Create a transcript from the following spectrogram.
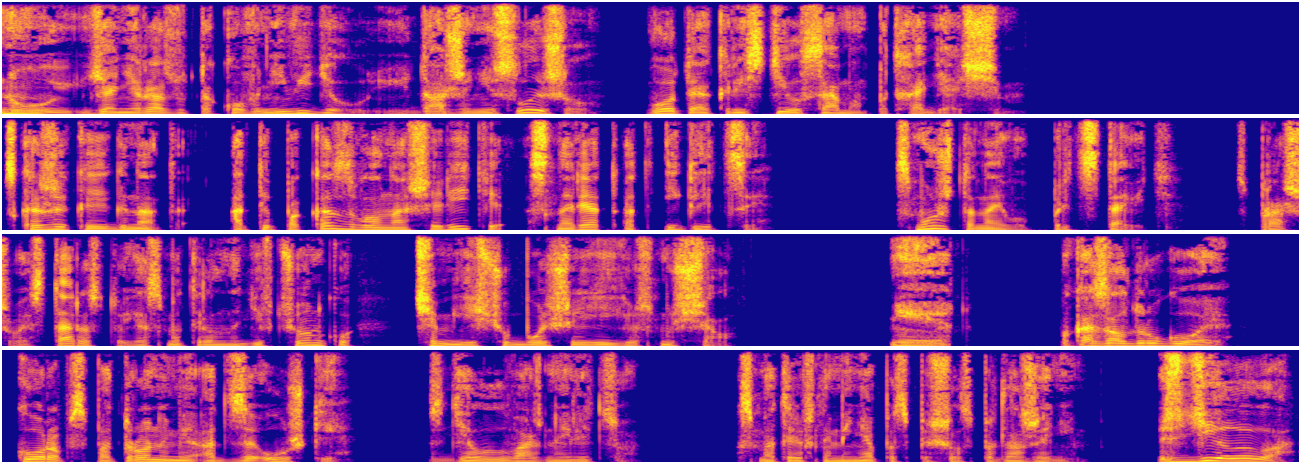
«Ну, я ни разу такого не видел и даже не слышал. Вот и окрестил самым подходящим». «Скажи-ка, Игнат, а ты показывал нашей Рите снаряд от иглицы? Сможет она его представить?» Спрашивая старосту, я смотрел на девчонку, чем еще больше ее смущал. «Нет, показал другое. Короб с патронами от Зеушки. Сделал важное лицо. Посмотрев на меня, поспешил с продолжением. «Сделала!»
